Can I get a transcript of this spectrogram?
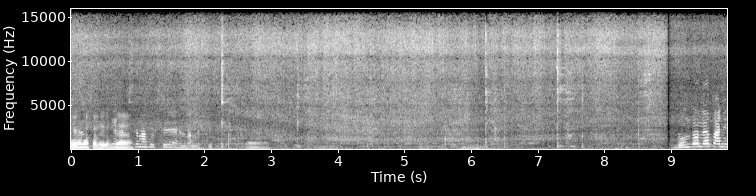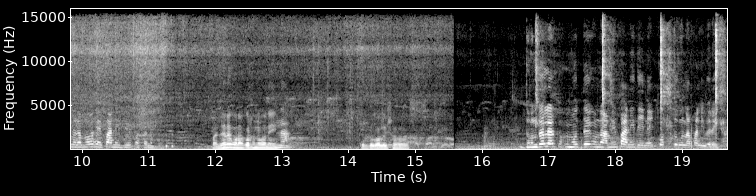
গরম আসাল হেরম না এখন সেমা এখন ভালো লাগতেছে। ধন দলে পানি বেরাবো সেই পানি দিয়ে কষা নেব। পাঞ্জানে কোনা কথা নেব নি? না। তাহলে তো ভালোই সহজ। ধন্দলের মধ্যে আমি পানি দিই নাই কত গুণা পানি বেড়াইছে।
